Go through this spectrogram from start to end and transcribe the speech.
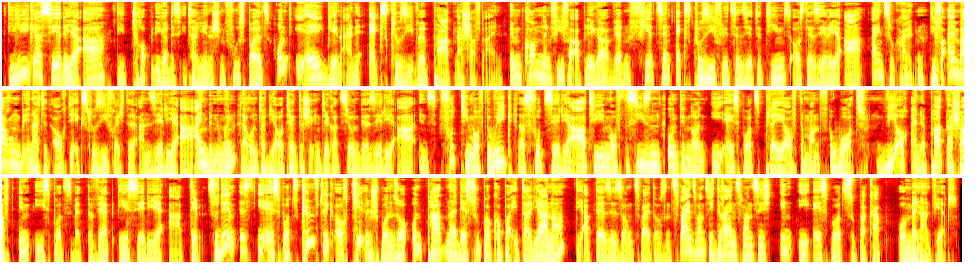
Die Liga Serie A, die Top-Liga des italienischen Fußballs und EA gehen eine exklusive Partnerschaft ein. Im kommenden FIFA-Ableger werden 14 exklusiv lizenzierte Teams aus der Serie A Einzug halten. Die Vereinbarung beinhaltet auch die Exklusivrechte an Serie A Einbindungen, darunter die authentische Integration der Serie A ins Foot Team of the Week, das Foot Serie A Team of the Season und den neuen EA Sports Player of the Month Award, wie auch eine Partnerschaft im E-Sports Wettbewerb E-Serie A Tim. Zudem ist EA Sports künftig auch Titelsponsor und Partner der Supercoppa Italiana, die ab der Saison 2022-23 in EA Sports Supercup umbenannt wird.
